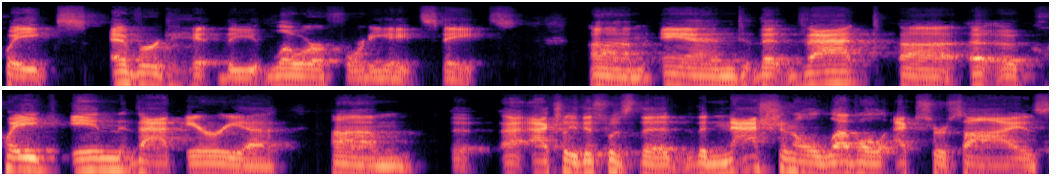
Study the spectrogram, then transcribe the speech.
quakes ever to hit the lower 48 states. Um, and that that uh, a, quake in that area um, actually this was the the national level exercise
